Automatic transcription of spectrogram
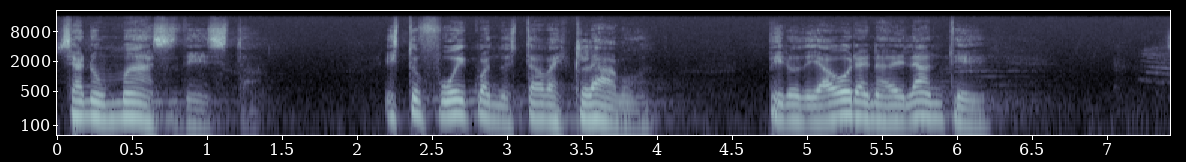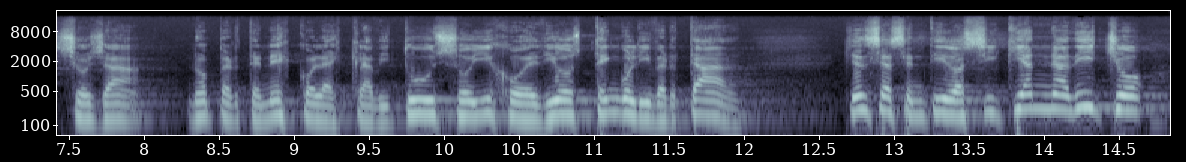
ya no más de esto. Esto fue cuando estaba esclavo, pero de ahora en adelante yo ya no pertenezco a la esclavitud, soy hijo de Dios, tengo libertad. ¿Quién se ha sentido así? ¿Quién ha dicho,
